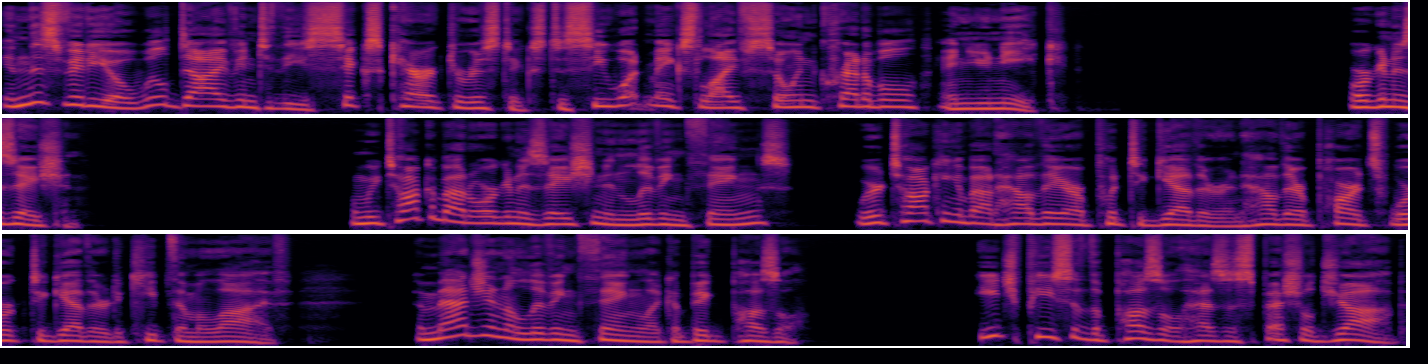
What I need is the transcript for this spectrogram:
In this video, we'll dive into these six characteristics to see what makes life so incredible and unique. Organization. When we talk about organization in living things, we're talking about how they are put together and how their parts work together to keep them alive. Imagine a living thing like a big puzzle. Each piece of the puzzle has a special job,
